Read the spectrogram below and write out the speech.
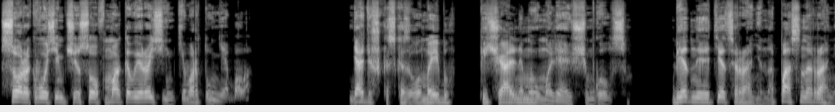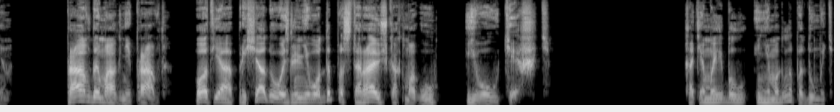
сорок восемь часов маковой росинки во рту не было. «Дядюшка», — сказала Мейбл печальным и умоляющим голосом, — «бедный отец ранен, опасно ранен». «Правда, Магни, правда. Вот я присяду возле него, да постараюсь, как могу, его утешить. Хотя Мейбл и не могла подумать,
